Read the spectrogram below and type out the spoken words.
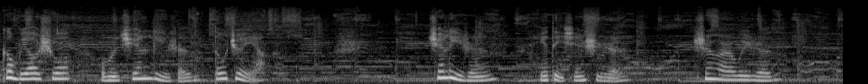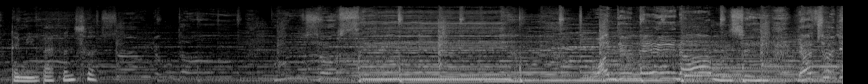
更不要说。我们圈里人都这样，圈里人也得先是人，生而为人，得明白分寸。了解这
